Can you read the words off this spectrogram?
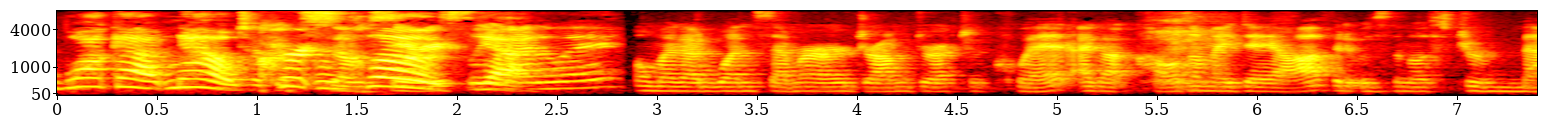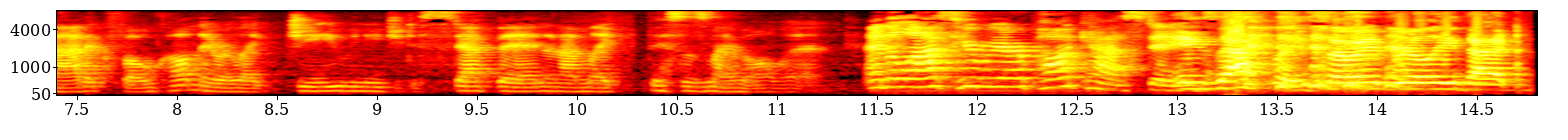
walk out now, Took curtain so closed. seriously, Yeah. by the way. Oh my god, one summer our drama director quit. I got called on my day off, and it was the most dramatic phone call. And they were like, "Gee, we need you to step in," and I'm like, "This is my moment." And alas, here we are podcasting. Exactly. So it really that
